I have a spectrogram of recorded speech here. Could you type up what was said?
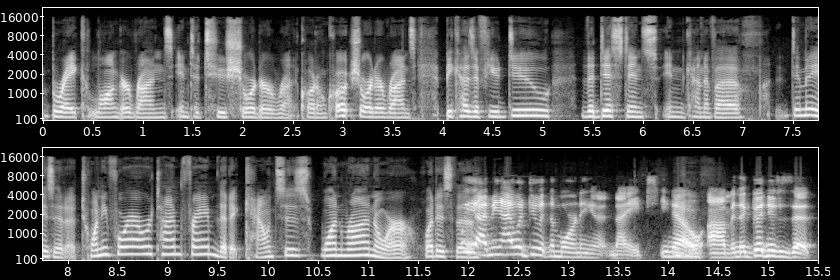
break longer runs into two shorter run, quote unquote shorter runs because if you do the distance in kind of a Dimity, is it a 24 hour time frame that it counts as one run or what is the well, yeah i mean i would do it in the morning and at night you know mm-hmm. um, and the good news is that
